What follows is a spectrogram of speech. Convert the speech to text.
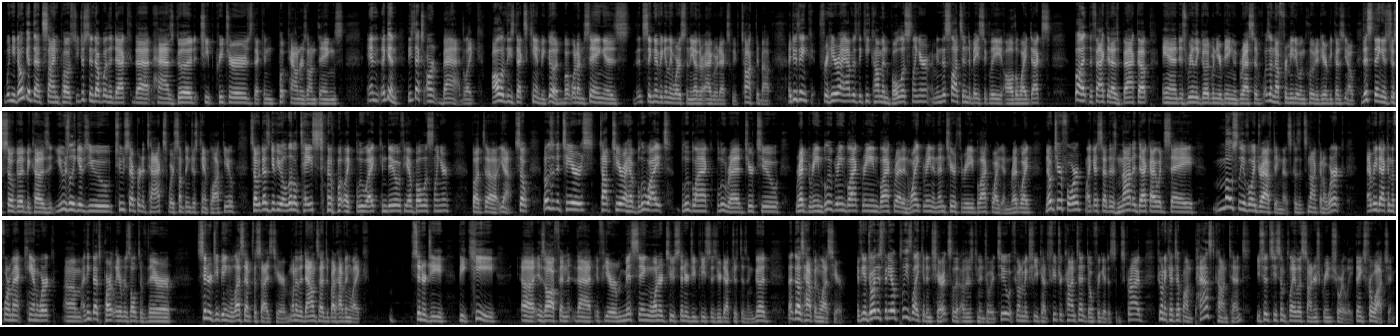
when you don't get that signpost, you just end up with a deck that has good, cheap creatures that can put counters on things. And again, these decks aren't bad. Like, all of these decks can be good, but what I'm saying is it's significantly worse than the other aggro decks we've talked about. I do think for here I have is the key common Bola Slinger. I mean, this slots into basically all the white decks. But the fact that it has backup and is really good when you're being aggressive was enough for me to include it here because, you know, this thing is just so good because it usually gives you two separate attacks where something just can't block you. So it does give you a little taste of what like blue white can do if you have Bola Slinger. But uh, yeah, so those are the tiers. Top tier, I have blue white, blue black, blue red. Tier two, red green, blue green, black green, black red, and white green, and then tier three, black white and red white. No tier four. Like I said, there's not a deck I would say mostly avoid drafting this because it's not going to work. Every deck in the format can work. Um, I think that's partly a result of their synergy being less emphasized here. One of the downsides about having like synergy be key uh, is often that if you're missing one or two synergy pieces, your deck just isn't good. That does happen less here. If you enjoyed this video, please like it and share it so that others can enjoy it too. If you want to make sure you catch future content, don't forget to subscribe. If you want to catch up on past content, you should see some playlists on your screen shortly. Thanks for watching.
